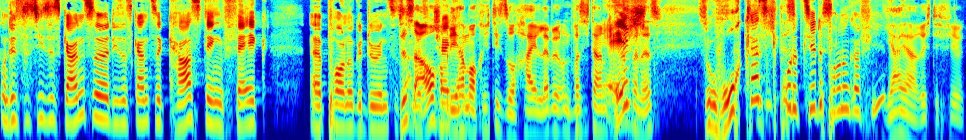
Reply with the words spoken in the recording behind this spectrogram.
und es ist dieses ganze, dieses ganze Casting-Fake-Porno-Gedöns. Das alles auch, aber die haben auch richtig so High Level. Und was ich daran Echt? ist, So hochklassig Das- das- produzierte das- Pornografie? ja, ja, richtig viel.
